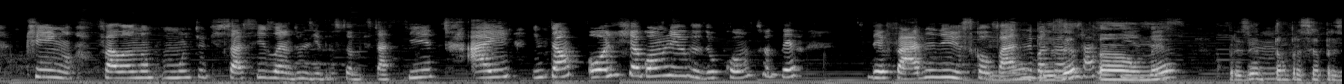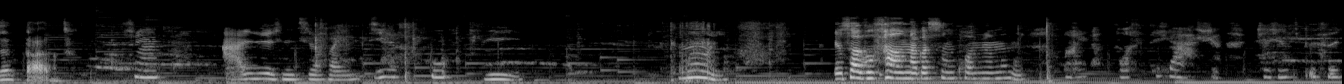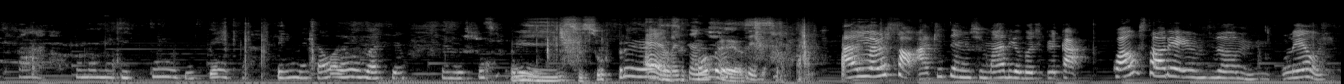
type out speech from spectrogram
falando muito de Saci, lendo livros sobre Saci. Aí, então, hoje chegou um livro do conto de, de fadas e escovadas é, e botando Saci. né? Presentão hum. para ser apresentado. Sim. Aí a gente já vai descobrir. Mãe, eu só vou falar um negócio com a minha mamãe. Mãe, você acha que a gente precisa falar o nome de todos deles? Bem nessa hora vai ser sendo surpresa. Isso, surpresa. É, vai você começa. Surpresa. Aí, olha só, aqui tem o sumário e eu vou explicar qual história eu vou ler hoje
